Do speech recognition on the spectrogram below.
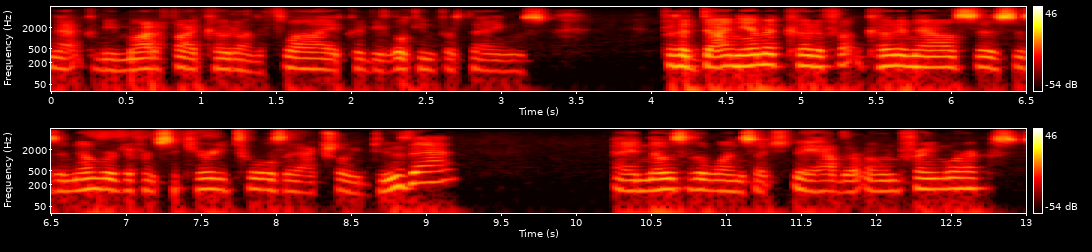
That could be modify code on the fly. It could be looking for things. For the dynamic code, code analysis, there's a number of different security tools that actually do that, and those are the ones that they have their own frameworks.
